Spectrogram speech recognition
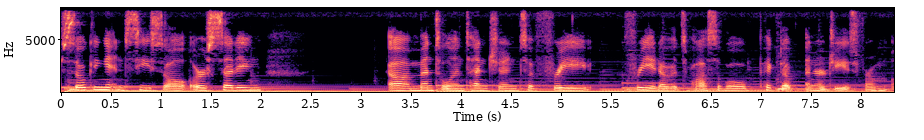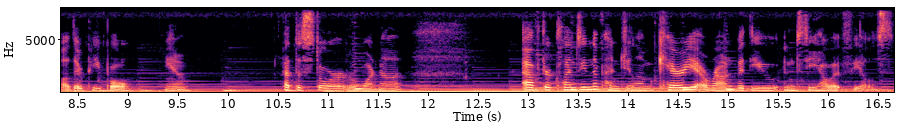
soaking it in sea salt, or setting a mental intention to free free it of its possible picked up energies from other people, you know, at the store or whatnot. After cleansing the pendulum, carry it around with you and see how it feels.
